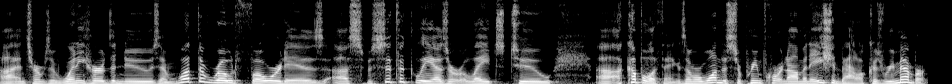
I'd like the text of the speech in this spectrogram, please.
uh, in terms of when he heard the news and what the road forward is, uh, specifically as it relates to uh, a couple of things. Number one, the Supreme Court nomination battle, because remember,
